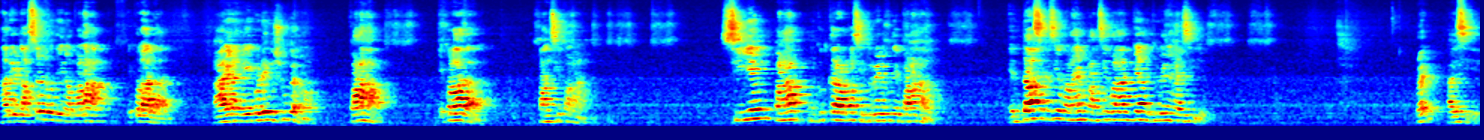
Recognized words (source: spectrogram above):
හරියට අස්සලව තියෙනවා 50 11 ගන්න. ආයෙත් ඒ ගොඩේ ඉෂු කරනවා. 50 11 දාලා 550 100න් 50 නිකුත් කරාට පස්සේ ඉතුරු වෙන පුතේ 50යි 1150න් 550ක් ගියාම ඉතුරු වෙන්නේ 600 right? 600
